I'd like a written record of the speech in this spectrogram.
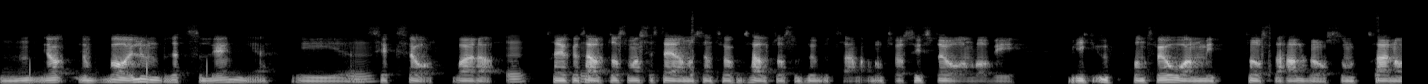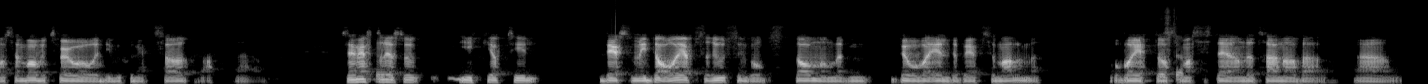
Mm, ja, jag var i Lund rätt så länge. I eh, mm. sex år var jag där. Mm. Tre och ett mm. halvt år som assisterande och sen två och ett halvt år som huvudtränare. De två sista åren var vi, vi gick upp från tvåan mitt första halvår som tränare och sen var vi två år i division 1 södra. Sen efter mm. det så gick jag till det som idag är FC Rosengårds damer men då var LDB FC Malmö och var ett år som assisterande tränare där. Um,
